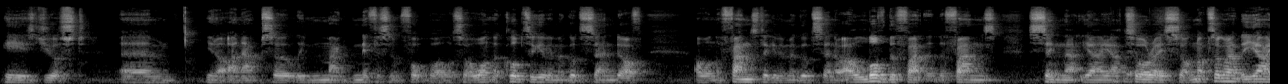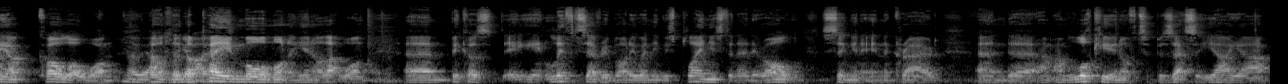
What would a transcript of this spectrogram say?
he is just. Um, you know, an absolutely magnificent footballer. So I want the club to give him a good send off. I want the fans to give him a good send off. I love the fact that the fans sing that Yaya Toure song. Not talking about the Yaya Kolo one. No, they're, they're paying more money, you know, that one. Um, because it, it, lifts everybody. When he was playing yesterday, they were all singing it in the crowd. And uh, I'm, I'm, lucky enough to possess a Yaya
